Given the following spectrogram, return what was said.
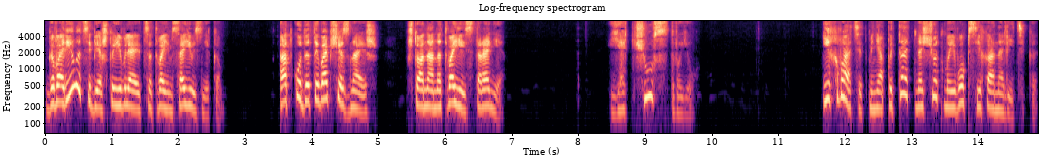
говорила тебе, что является твоим союзником? Откуда ты вообще знаешь, что она на твоей стороне? Я чувствую. И хватит меня пытать насчет моего психоаналитика.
